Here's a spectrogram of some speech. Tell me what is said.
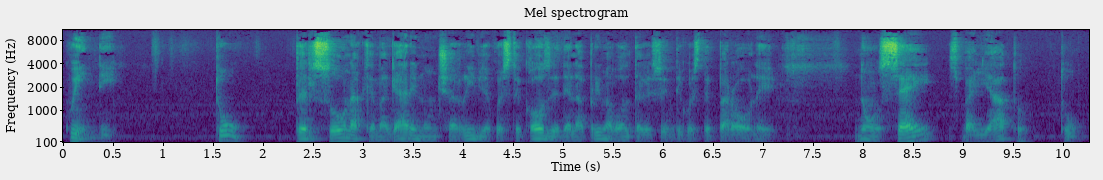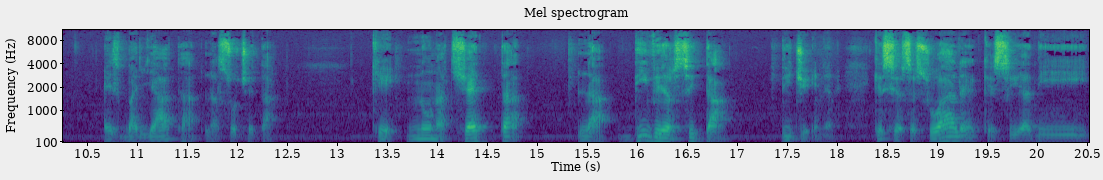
Quindi tu persona che magari non ci arrivi a queste cose ed è la prima volta che senti queste parole, non sei sbagliato tu, è sbagliata la società che non accetta la diversità di genere, che sia sessuale, che sia di,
